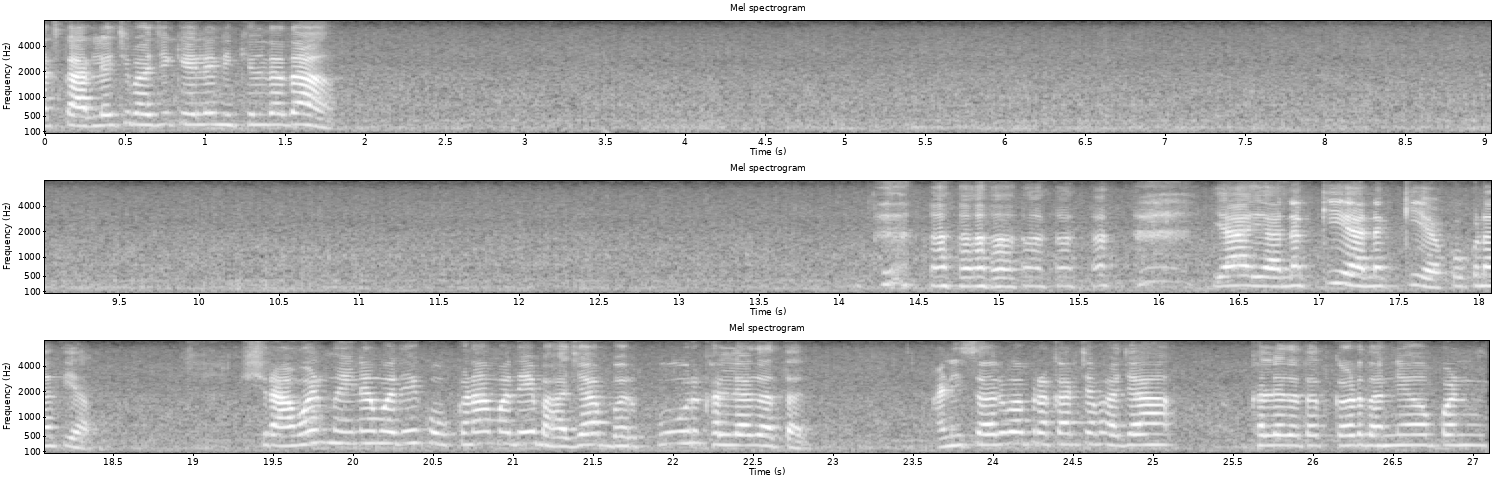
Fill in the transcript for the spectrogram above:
आज कारल्याची भाजी केली निखिल दादा. या या नक्की या नक्की या कोकणात या. श्रावण महिन्यामध्ये कोकणामध्ये भाज्या भरपूर खाल्ल्या जातात. आणि सर्व प्रकारच्या भाज्या खाल्ल्या जातात. कडधान्य पण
